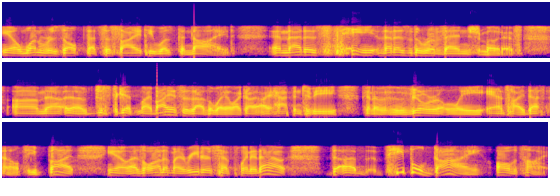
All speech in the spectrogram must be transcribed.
you know, one result that society was denied, and that is the that is the revenge motive. Um, now, uh, just to get my biases out of the way, like I, I happen to be kind of virulently anti-death penalty but, you know, as a lot of my readers have pointed out, the, uh, people die all the time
